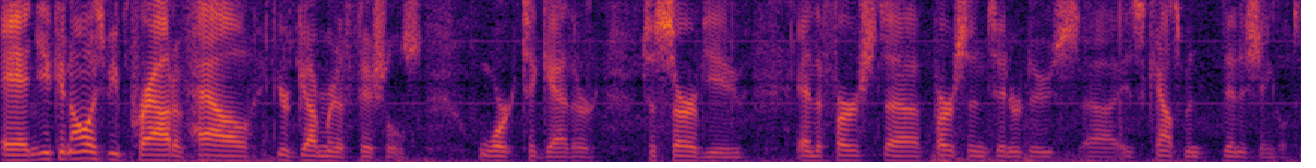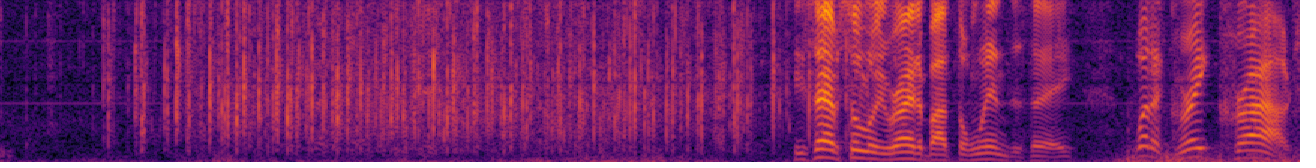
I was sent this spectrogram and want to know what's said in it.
and you can always be proud of how your government officials work together to serve you. And the first uh, person to introduce uh, is Councilman Dennis Shingleton. He's absolutely right about the wind today. What a great crowd.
